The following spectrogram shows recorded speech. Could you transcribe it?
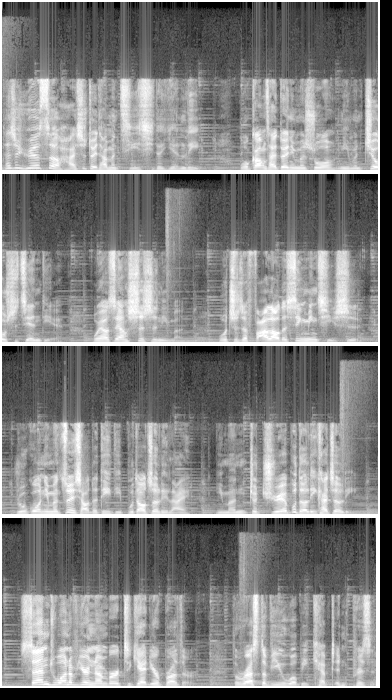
但是约瑟还是对他们极其的严厉。我刚才对你们说，你们就是间谍。我要这样试试你们。我指着法老的性命起誓：如果你们最小的弟弟不到这里来，你们就绝不得离开这里。Send one of your number to get your brother. The rest of you will be kept in prison,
